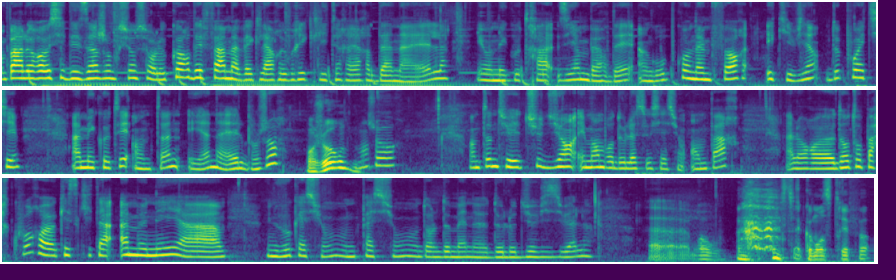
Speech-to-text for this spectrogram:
On parlera aussi des injonctions sur le corps des femmes avec la rubrique littéraire d'Anaël et on écoutera The Amber Day, un groupe qu'on aime fort et qui vient de Poitiers. À mes côtés, Anton et Anaël. Bonjour. Bonjour. Bonjour. Anton, tu es étudiant et membre de l'association Ampar. Alors, euh, dans ton parcours, euh, qu'est-ce qui t'a amené à une vocation, une passion dans le domaine de l'audiovisuel? Euh, ça commence très fort.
